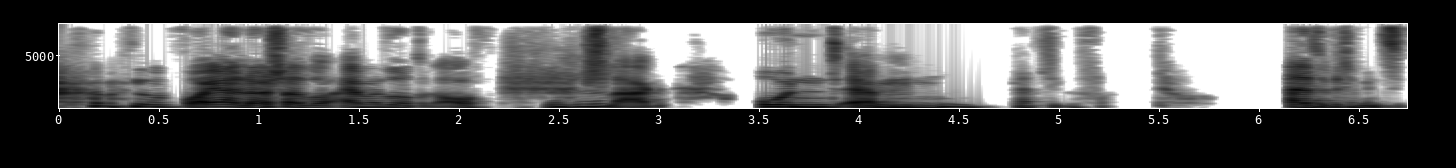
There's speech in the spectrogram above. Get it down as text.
so ein Feuerlöscher so einmal so drauf Mhm. schlagen. Und ähm, ganz liebevoll. Also Vitamin C.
